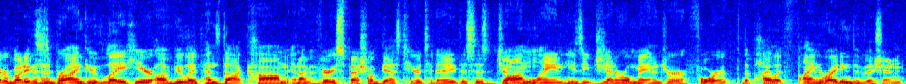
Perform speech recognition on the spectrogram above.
everybody, this is Brian Goulet here of gouletpens.com and I have a very special guest here today. This is John Lane. He's the general manager for the Pilot Fine Writing Division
